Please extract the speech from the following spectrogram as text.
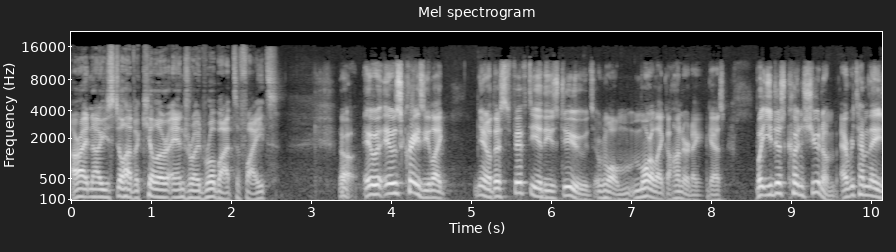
all right, now you still have a killer android robot to fight. No, it it was crazy. Like you know, there's 50 of these dudes, well, more like 100, I guess but you just couldn't shoot him. Every time they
